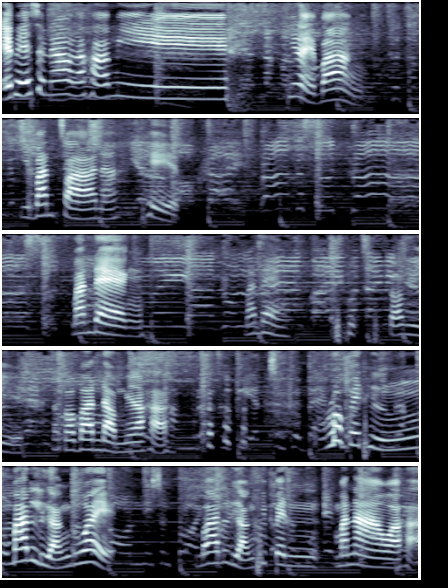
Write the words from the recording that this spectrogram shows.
เอพชแนลนะคะมี ที่ไหนบ้าง มีบ้านฟ้านะเพจบ้านแดง บ้านแดง ก็มีแล้วก็บ้านดำนี่แหละค่ะ รวมไปถึงบ้านเหลืองด้วย บ้านเหลืองที่เป็นมะนาวอะค่ะ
